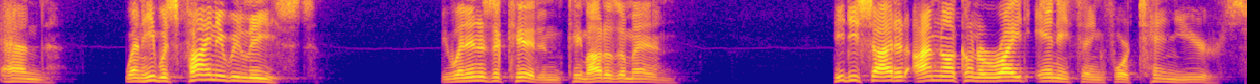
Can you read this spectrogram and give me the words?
And when he was finally released, he went in as a kid and came out as a man. He decided, I'm not going to write anything for 10 years.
